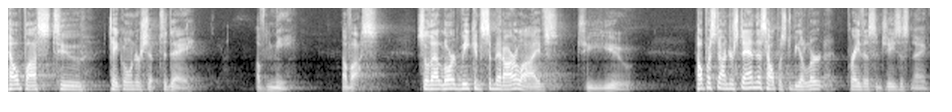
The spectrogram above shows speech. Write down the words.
help us to take ownership today of me, of us, so that, Lord, we can submit our lives to you. Help us to understand this. Help us to be alert. Pray this in Jesus' name.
